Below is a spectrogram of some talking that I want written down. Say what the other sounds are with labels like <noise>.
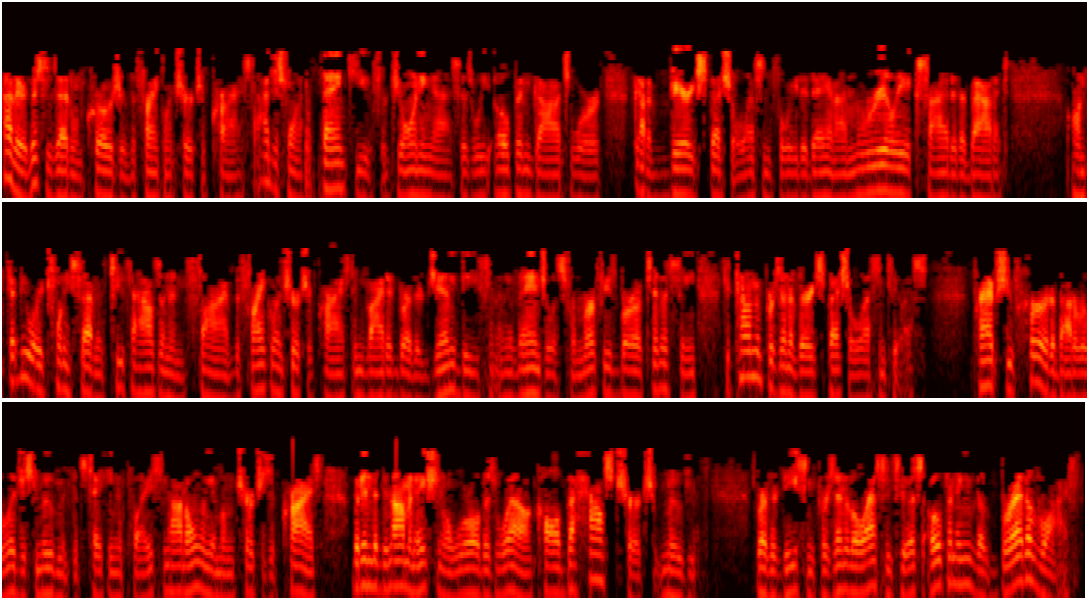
Hi there, this is Edwin Crozier of the Franklin Church of Christ. I just want to thank you for joining us as we open God's Word. Got a very special lesson for you today, and I'm really excited about it. On February 27, 2005, the Franklin Church of Christ invited Brother Jim Deason, an evangelist from Murfreesboro, Tennessee, to come and present a very special lesson to us. Perhaps you've heard about a religious movement that's taking place not only among churches of Christ, but in the denominational world as well, called the House Church Movement. Brother Deason presented a lesson to us, opening the bread of life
